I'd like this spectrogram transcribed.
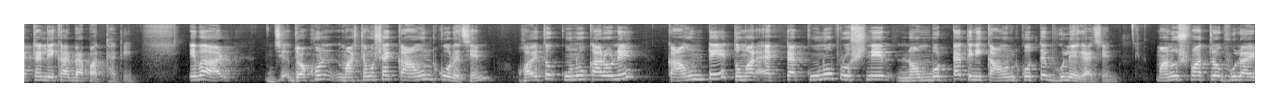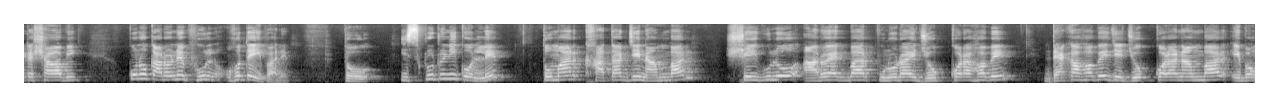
একটা লেখার ব্যাপার থাকে। এবার যখন মাস্টারমশাই কাউন্ট করেছেন, হয়তো কোনো কারণে কাউন্টে তোমার একটা কোনো প্রশ্নের নম্বরটা তিনি কাউন্ট করতে ভুলে গেছেন। মানুষ মাত্র ভুল হয়, এটা স্বাভাবিক। কোনো কারণে ভুল হতেই পারে। তো স্ক্রুটনি করলে তোমার খাতার যে নাম্বার সেইগুলো আরও একবার পুনরায় যোগ করা হবে। দেখা হবে যে যোগ করা নাম্বার এবং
